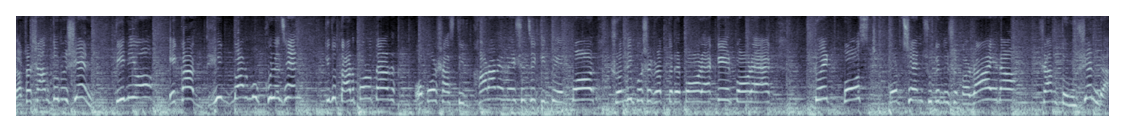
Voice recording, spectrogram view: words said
ডক্টর শান্তনু সেন তিনিও একাধিকবার মুখ খুলেছেন, কিন্তু তারপরও তার ওপর শাস্তির খাড়া নেমে এসেছে। কিন্তু এরপর সন্দীপ ঘোষের গ্রেপ্তারের পর একের পর এক টুইট পোস্ট করছেন সুখেন্দু শেখর রায়রা, শান্তনু সেনরা।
